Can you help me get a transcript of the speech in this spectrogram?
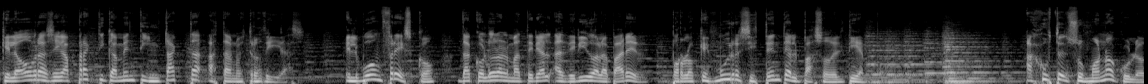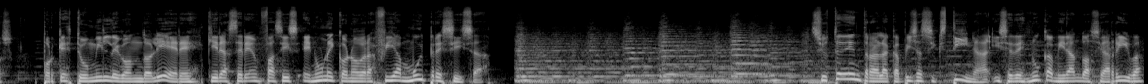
que la obra llega prácticamente intacta hasta nuestros días. El buen fresco da color al material adherido a la pared, por lo que es muy resistente al paso del tiempo. Ajusten sus monóculos, porque este humilde gondoliere quiere hacer énfasis en una iconografía muy precisa. Si usted entra a la capilla sixtina y se desnuca mirando hacia arriba,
